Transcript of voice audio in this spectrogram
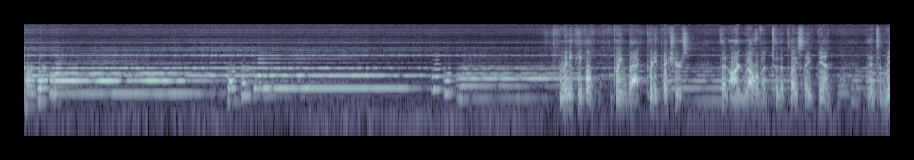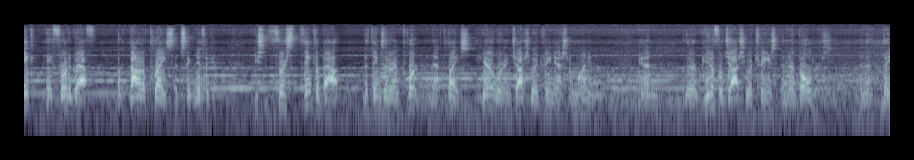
Many people bring back pretty pictures that aren't relevant to the place they've been. And to make a photograph about a place that's significant, you should first think about the things that are important in that place. Here we're in Joshua Tree National Monument, and there are beautiful Joshua trees and they're boulders. And the, the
